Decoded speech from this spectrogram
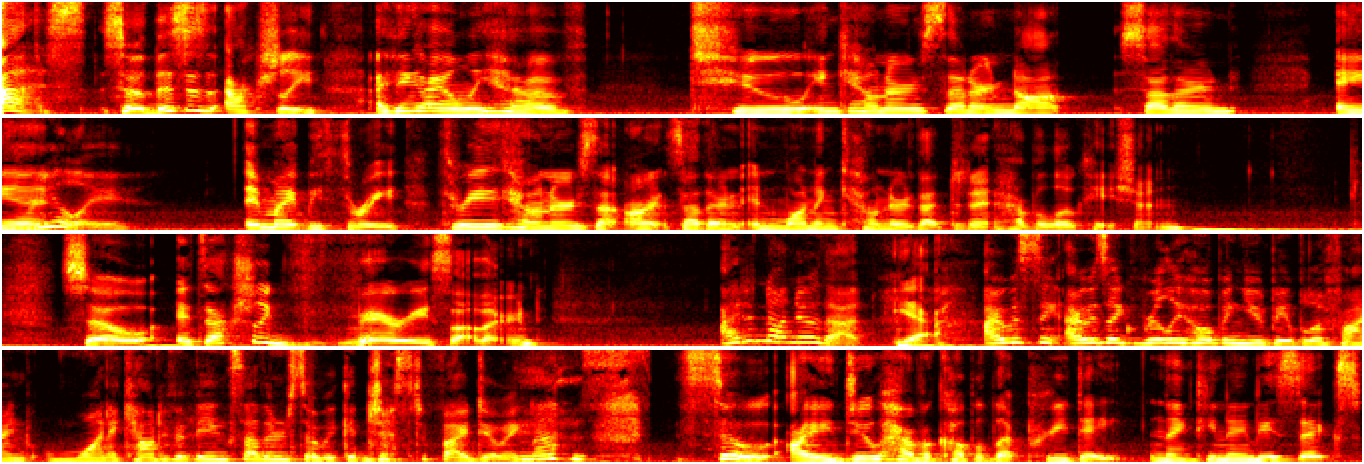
Us. So this is actually I think I only have two encounters that are not southern and Really? it might be three. Three encounters that aren't southern and one encounter that didn't have a location. So it's actually very southern. I did not know that. Yeah. I was think- I was like really hoping you'd be able to find one account of it being southern so we could justify doing this. So I do have a couple that predate 1996,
